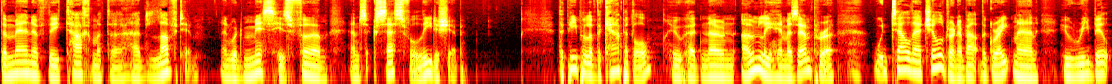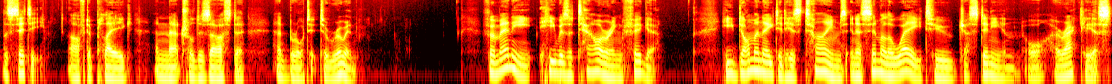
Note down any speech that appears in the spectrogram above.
The men of the Tagmata had loved him and would miss his firm and successful leadership. The people of the capital, who had known only him as emperor, would tell their children about the great man who rebuilt the city after plague and natural disaster had brought it to ruin. For many, he was a towering figure. He dominated his times in a similar way to Justinian or Heraclius,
